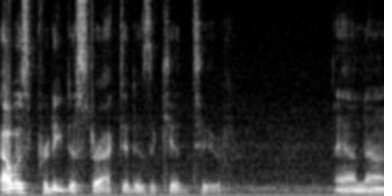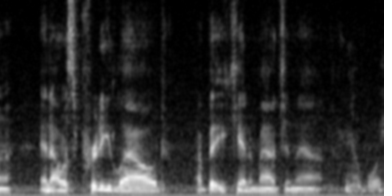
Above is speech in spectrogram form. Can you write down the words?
I was pretty distracted as a kid, too. And, uh, and I was pretty loud. I bet you can't imagine that. No boy.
